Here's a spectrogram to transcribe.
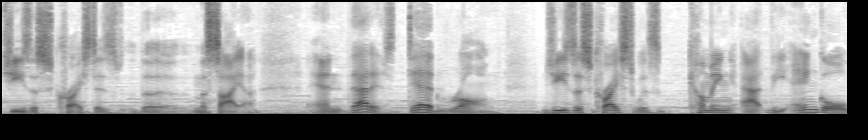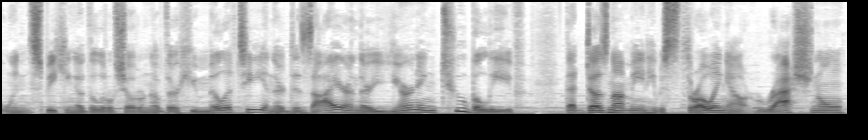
Jesus Christ as the Messiah. And that is dead wrong. Jesus Christ was coming at the angle when speaking of the little children of their humility and their desire and their yearning to believe. That does not mean he was throwing out rational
